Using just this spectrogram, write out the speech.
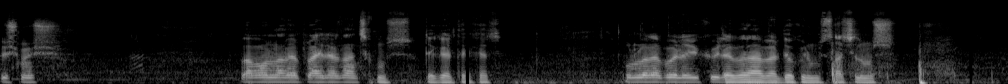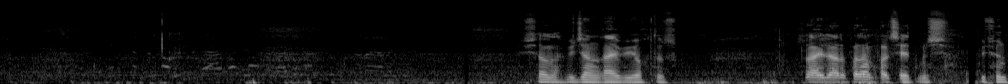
düşmüş. Vagonlar hep raylardan çıkmış teker teker. Buralara böyle yüküyle beraber dökülmüş, saçılmış. İnşallah bir can kaybı yoktur. Rayları paramparça etmiş. Bütün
